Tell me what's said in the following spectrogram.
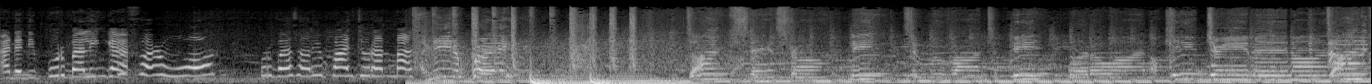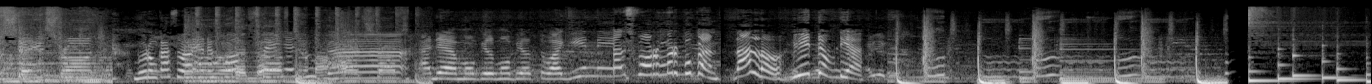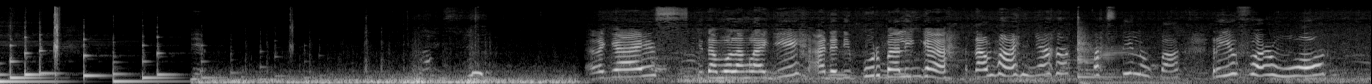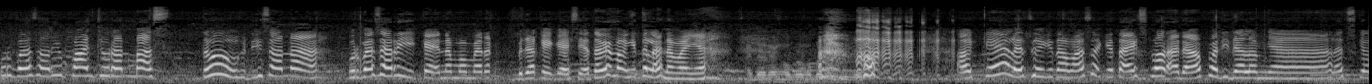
ada di Purbalingga. For World Purbasari Pancuran Mas. Burung kasuari ada homestay-nya juga. Ada mobil-mobil tua gini. Transformer bukan? Nalo, hidup dia kita pulang lagi ada di Purbalingga. Namanya pasti lupa. River World Purbasari Pancuran Mas. Tuh di sana Purbasari kayak nama merek bedak ya guys ya. Tapi memang itulah namanya. ada orang ngobrol-ngobrol juga. Oke, let's go kita masuk, kita explore ada apa di dalamnya. Let's go.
